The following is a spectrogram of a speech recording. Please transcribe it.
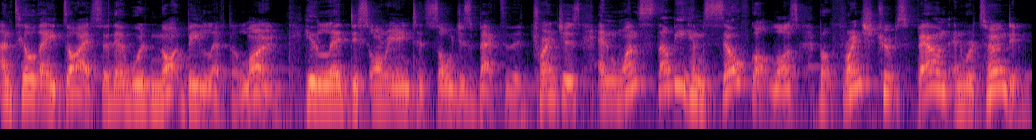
until they died so they would not be left alone. He led disoriented soldiers back to the trenches and once Stubby himself got lost but French troops found and returned him.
